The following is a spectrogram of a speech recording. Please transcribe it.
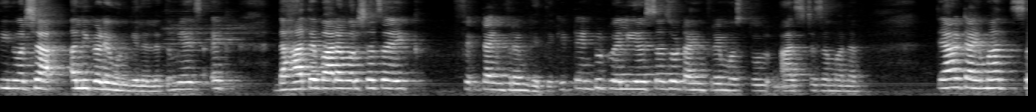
तीन वर्ष अलीकडे होऊन गेलेलं आहे. तर मी एक दहा ते बारा वर्षाचा एक टाईम फ्रेम घेते की टेन टू ट्वेल्व इयर्सचा जो टाईम फ्रेम असतो आजच्या जमान्यात त्या टायमात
